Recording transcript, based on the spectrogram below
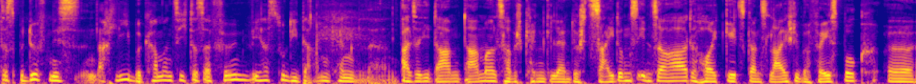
das Bedürfnis nach Liebe, kann man sich das erfüllen? Wie hast du die Damen kennengelernt? Also die Damen damals habe ich kennengelernt durch Zeitungsinserate. Heute geht es ganz leicht über Facebook. Facebook äh,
